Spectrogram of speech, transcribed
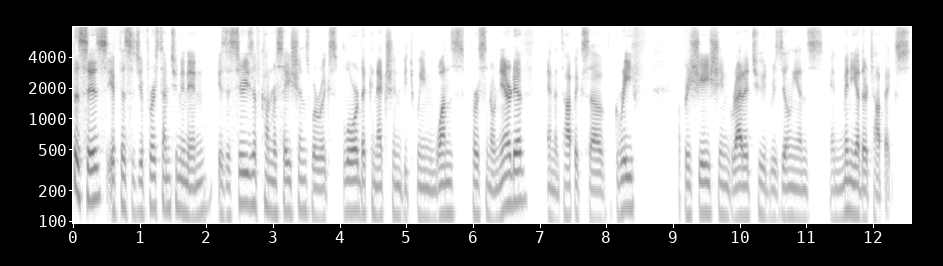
this is, if this is your first time tuning in, is a series of conversations where we explore the connection between one's personal narrative and the topics of grief, appreciation, gratitude, resilience, and many other topics.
